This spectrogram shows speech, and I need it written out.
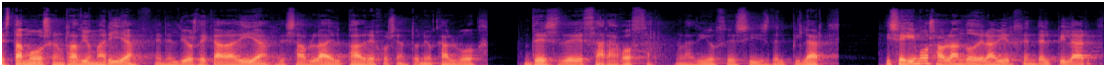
Estamos en Radio María, en el Dios de cada día. Les habla el Padre José Antonio Calvo desde Zaragoza, la diócesis del Pilar. Y seguimos hablando de la Virgen del Pilar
